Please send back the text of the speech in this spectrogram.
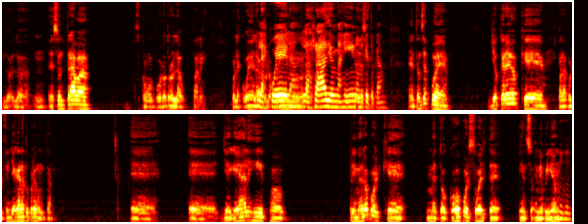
Lo- lo- eso entraba como por otro lado para mí. Por la escuela. La por los escuela, primos. la radio, imagino, lo que tocaban. Entonces, pues, yo creo que para por fin llegar a tu pregunta, eh, eh, llegué al hip hop primero porque me tocó, por suerte, pienso, en mi opinión,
